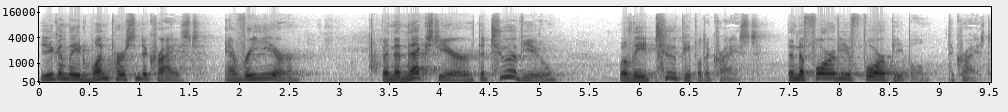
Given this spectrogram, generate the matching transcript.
you can lead one person to Christ every year, but in the next year, the two of you will lead two people to Christ. Then the four of you, four people to Christ.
